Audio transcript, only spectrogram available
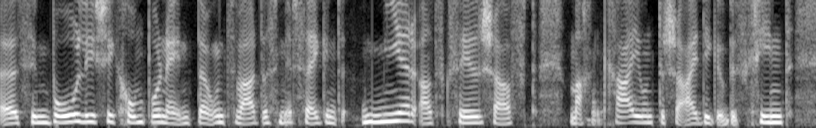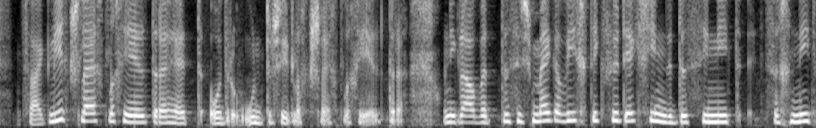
eine symbolische Komponente. Und zwar, dass wir sagen, wir als Gesellschaft machen keine Unterscheidung, ob das Kind zwei gleichgeschlechtliche Eltern hat oder unterschiedlich geschlechtliche Eltern. Und ich glaube, das ist mega wichtig für die Kinder, dass sie nicht, sich nicht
